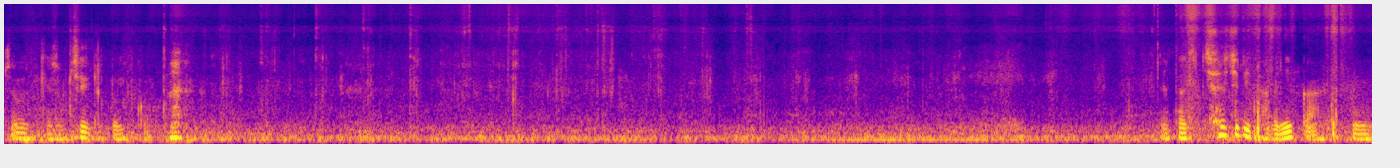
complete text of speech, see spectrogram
저는 계속 책 읽고 있고. 다 체질이 다르니까 음.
